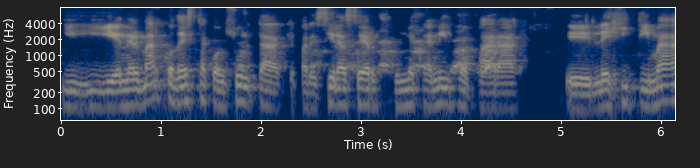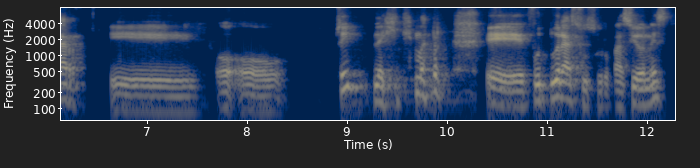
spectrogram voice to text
y, en el marco de esta consulta que pareciera ser un mecanismo para eh, legitimar eh, o, sí, legitimar eh, futuras usurpaciones,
